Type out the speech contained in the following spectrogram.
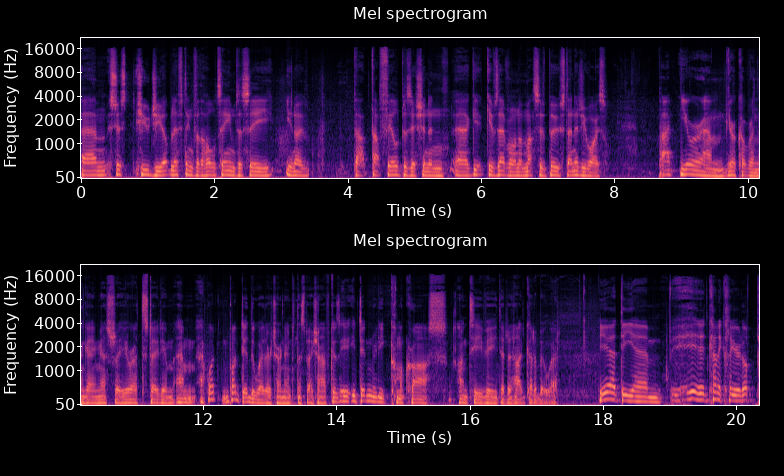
um, it's just hugely uplifting for the whole team to see, you know, that that field position, and uh, g- gives everyone a massive boost energy wise. Pat, you were um, you were covering the game yesterday. You were at the stadium. Um, what what did the weather turn into in the special half? Because it, it didn't really come across on TV that it had got a bit wet. Yeah, the um, it had kind of cleared up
